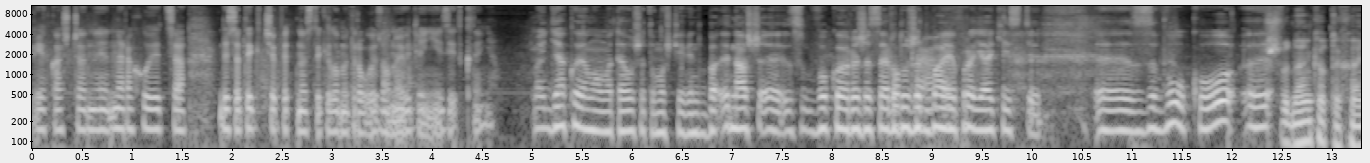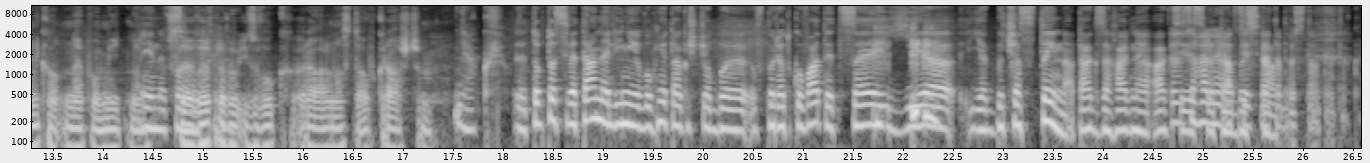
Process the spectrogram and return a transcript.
яка ще не, не рахується 10 чи 15 кілометровою зоною від лінії зіткнення. Ми Дякуємо Матеушу, тому що він наш е, звукорежисер дуже дбає про якість е, звуку. Е, Швиденько, тихенько, непомітно. І непомітно. Все виправив, і звук реально став кращим. Дякую. Тобто свята на лінії вогню, так щоб впорядкувати, це є якби частина так загальної акції Загальної свята акції без свята без тата, так.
